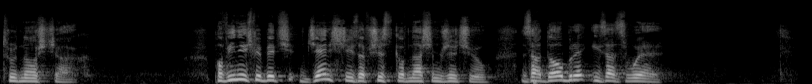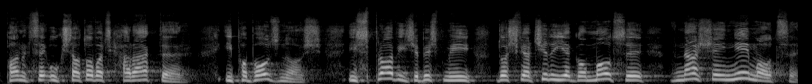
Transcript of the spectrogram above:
trudnościach. Powinniśmy być wdzięczni za wszystko w naszym życiu, za dobre i za złe. Pan chce ukształtować charakter i pobożność i sprawić, żebyśmy doświadczyli Jego mocy w naszej niemocy.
